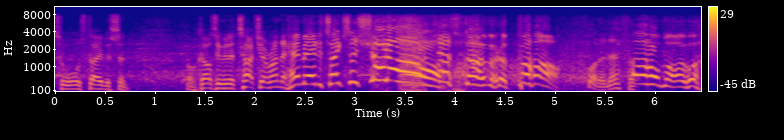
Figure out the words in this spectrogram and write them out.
towards Davison. Oh, Ghazi with a touch at run to Hemed, takes a shot. Oh, just over the bar. What an effort. Oh my word,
